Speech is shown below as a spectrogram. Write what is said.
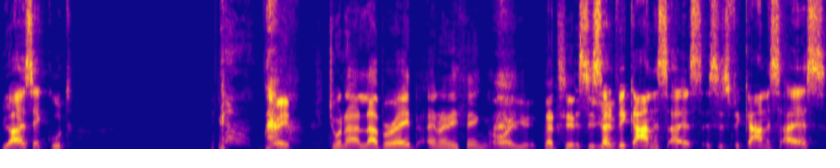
Ja, ist eh gut. Great. Do you want to elaborate on anything? Or you, that's it? Es ist halt veganes Eis. Es ist veganes Eis.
